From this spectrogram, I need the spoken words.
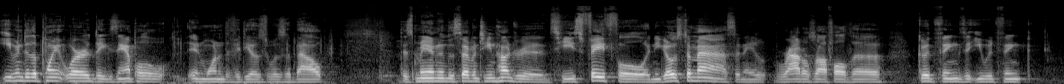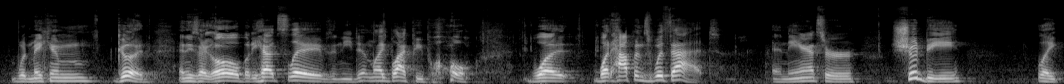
even to the point where the example in one of the videos was about this man in the 1700s he's faithful and he goes to mass and he rattles off all the good things that you would think would make him good. And he's like oh but he had slaves and he didn't like black people. What what happens with that? And the answer should be like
